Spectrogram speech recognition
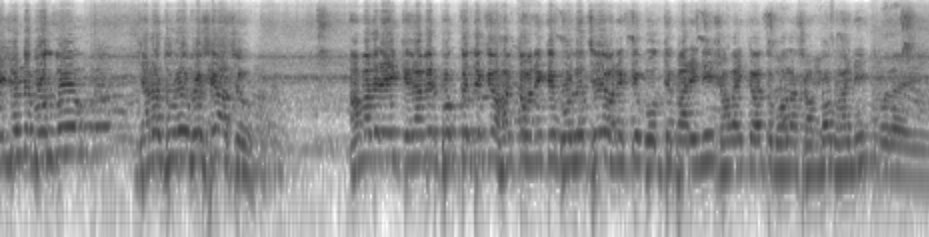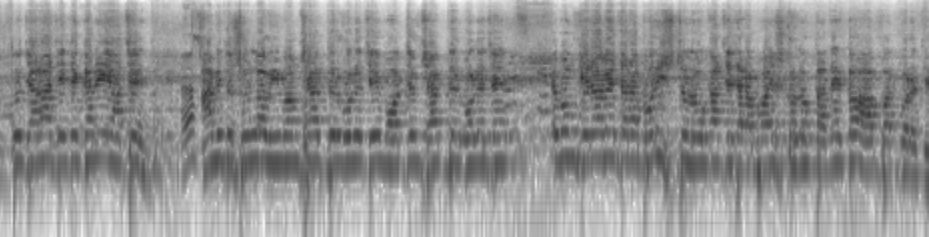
এই জন্য বলব যারা দূরে বসে আছো আমাদের এই ক্লাবের পক্ষ থেকে হয়তো অনেকে বলেছে অনেককে বলতে পারিনি সবাইকে হয়তো বলা সম্ভব হয়নি। তো যারা যে যেখানেই আছেন আমি তো শুনলাম ইমাম সাহেবদের বলেছে মজ্জম সাহেবদের বলেছে এবং গ্রামে যারা বরিষ্ঠ লোক আছে যারা বয়স্ক লোক তাদেরকেও আহ্বান করেছে।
